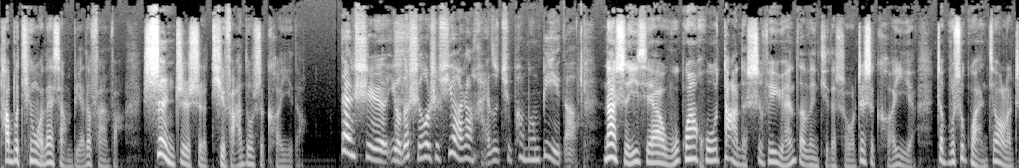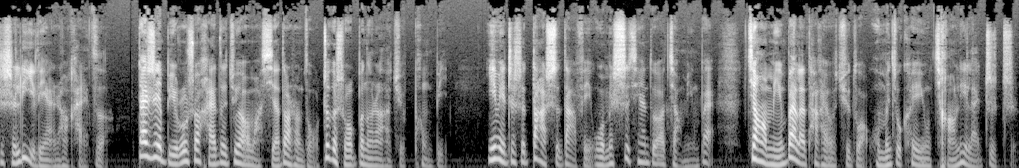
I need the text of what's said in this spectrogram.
他不听，我在想别的方法，甚至是体罚都是可以的。但是有的时候是需要让孩子去碰碰壁的。那是一些无关乎大的是非原则问题的时候，这是可以，这不是管教了，这是历练让孩子。但是比如说孩子就要往邪道上走，这个时候不能让他去碰壁，因为这是大是大非，我们事先都要讲明白，讲明白了他还要去做，我们就可以用强力来制止。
